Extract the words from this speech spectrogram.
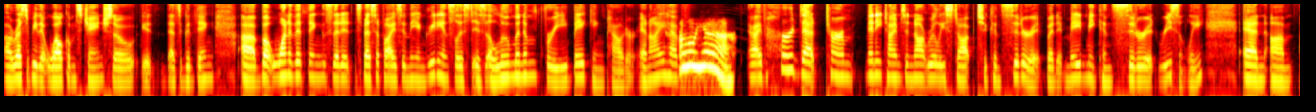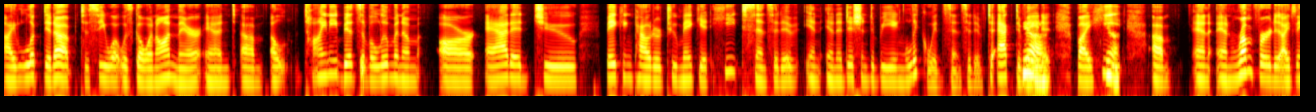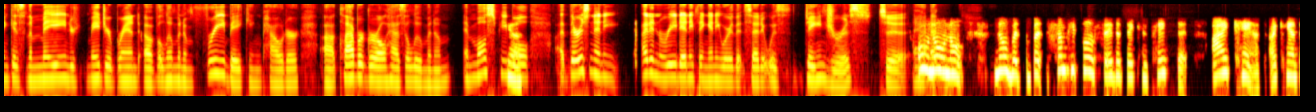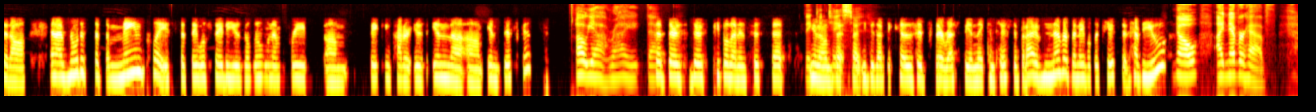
a recipe that welcomes change, so it, that's a good thing. Uh, but one of the things that it specifies in the ingredients list is aluminum-free baking powder, and I have oh yeah, I've heard that term many times and not really stopped to consider it, but it made me consider it recently, and um, I looked it up to see what was going on there, and um, a, tiny bits of aluminum are added to baking powder to make it heat sensitive in, in addition to being liquid sensitive to activate yeah. it by heat. Yeah. Um, and and Rumford, I think, is the main major brand of aluminum free baking powder. Uh, Clabber Girl has aluminum, and most people yeah. uh, there isn't any. I didn't read anything anywhere that said it was dangerous to. Oh ha- no, no, no! But but some people say that they can taste it. I can't. I can't at all. And I've noticed that the main place that they will say to use aluminum free um, baking powder is in the um, in biscuits. Oh yeah, right. That, that there's there's people that insist that you know that, that you do that because it's their recipe and they can taste it. But I have never been able to taste it. Have you? No, I never have.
